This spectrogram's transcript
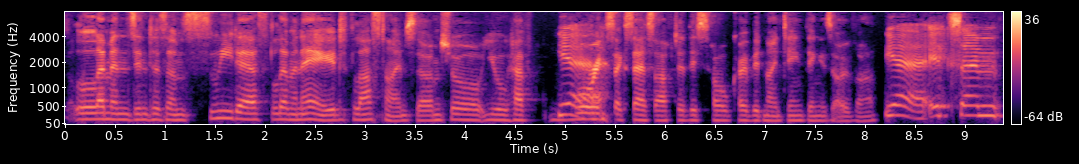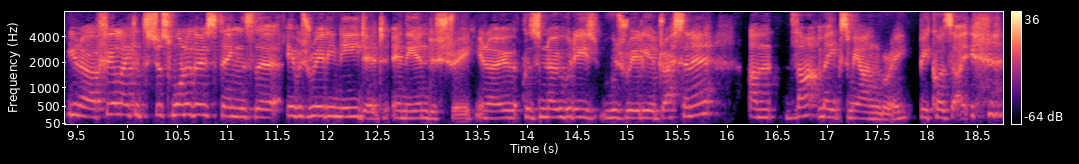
lemons into some sweet ass lemonade last time. So I'm sure you'll have yeah. roaring success after this whole COVID nineteen thing is over. Yeah, it's um you know I feel like it's just one of those things that it was really needed in the industry. You know because nobody was really addressing it and that makes me angry because I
